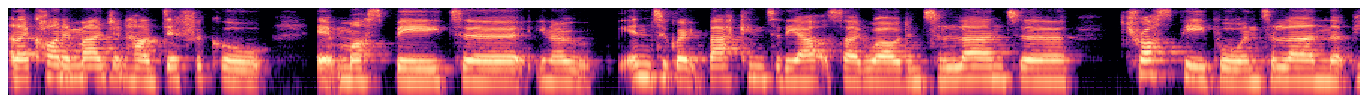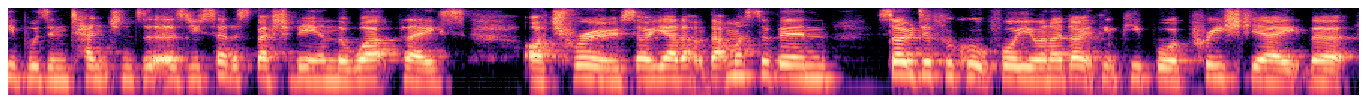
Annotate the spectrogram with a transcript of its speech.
and i can't imagine how difficult it must be to you know integrate back into the outside world and to learn to trust people and to learn that people's intentions as you said especially in the workplace are true. So yeah that, that must have been so difficult for you. And i don't think people appreciate that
